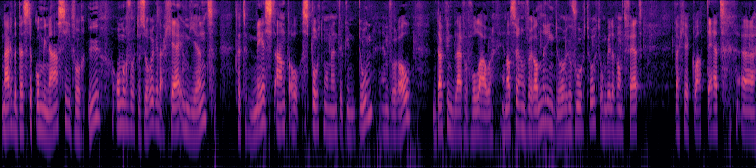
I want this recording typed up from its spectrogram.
naar de beste combinatie voor u om ervoor te zorgen dat jij in die end het meest aantal sportmomenten kunt doen en vooral dat kunt blijven volhouden. En als er een verandering doorgevoerd wordt omwille van het feit dat je qua tijd uh,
